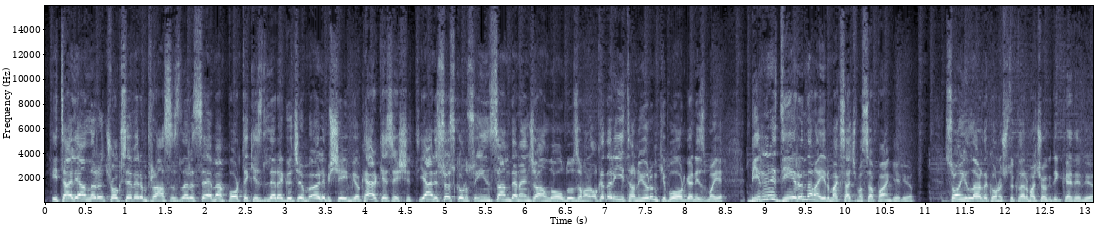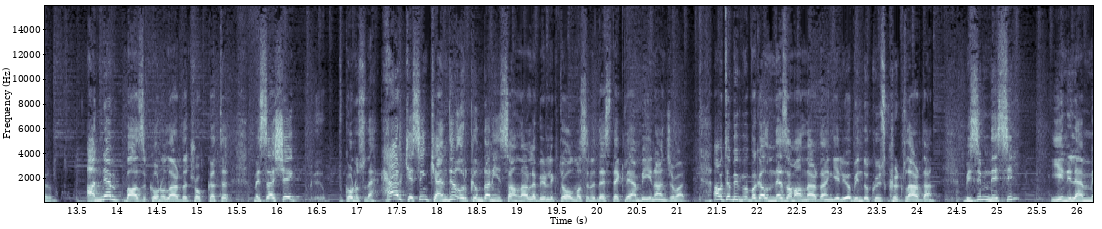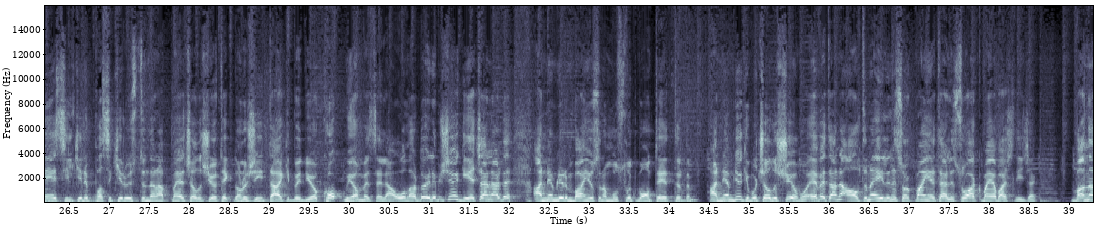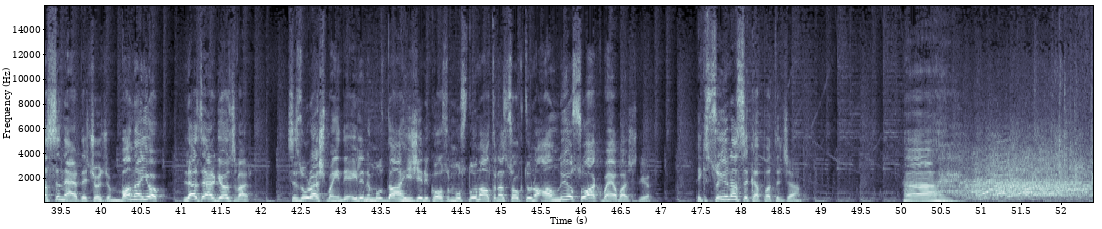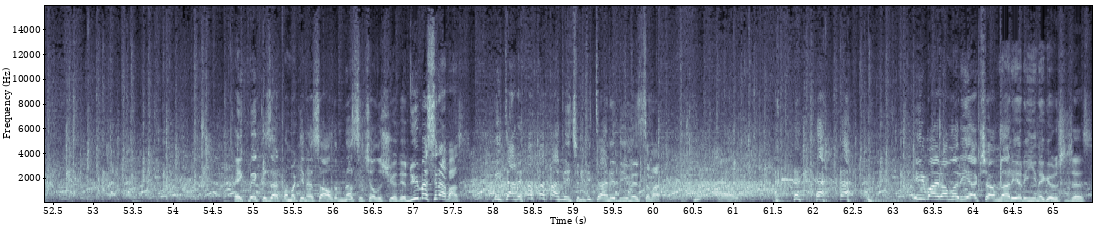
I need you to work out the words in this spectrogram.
İtalyanları çok severim, Fransızları sevmem, Portekizlilere gıcım. Öyle bir şeyim yok. Herkes eşit. Yani söz konusu insan denen canlı olduğu zaman o kadar iyi tanıyorum ki bu organizmayı. Birini diğerinden ayırmak saçma sapan geliyor. Son yıllarda konuştuklarıma çok dikkat ediyorum. Annem bazı konularda çok katı. Mesela şey konusunda herkesin kendi ırkından insanlarla birlikte olmasını destekleyen bir inancı var. Ama tabii bir bakalım ne zamanlardan geliyor? 1940'lardan. Bizim nesil yenilenmeye silkinip pası kiri üstünden atmaya çalışıyor. Teknolojiyi takip ediyor. Kopmuyor mesela. Onlarda öyle bir şey yok. Geçenlerde annemlerin banyosuna musluk monte ettirdim. Annem diyor ki bu çalışıyor mu? Evet anne altına elini sokman yeterli. Su akmaya başlayacak. Vanası nerede çocuğum? Vana yok. Lazer göz var. Siz uğraşmayın diye elini daha hijyenik olsun. Musluğun altına soktuğunu anlıyor su akmaya başlıyor. Peki suyu nasıl kapatacağım? Ha. Ekmek kızartma makinesi aldım. Nasıl çalışıyor diyor. Düğmesine bas. Bir tane anneciğim bir tane düğmesi var. Evet. iyi bayramlar, iyi akşamlar. Yarın yine görüşeceğiz.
